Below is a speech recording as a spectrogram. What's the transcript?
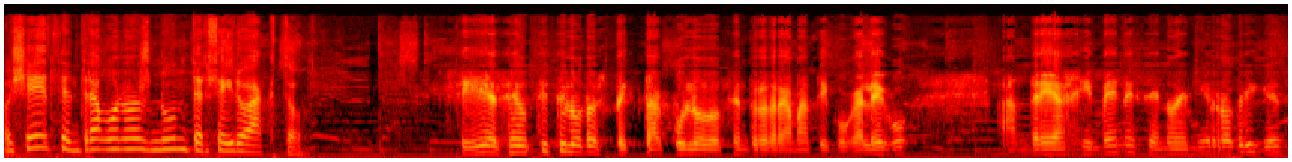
Oxe, centrámonos nun terceiro acto. Sí, ese é o título do espectáculo do Centro Dramático Galego. Andrea Jiménez e Noemí Rodríguez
